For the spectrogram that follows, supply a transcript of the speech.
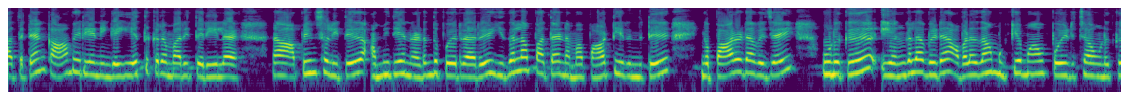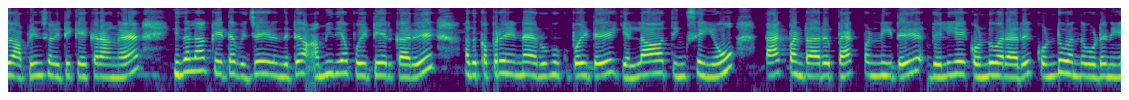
பார்த்துட்டேன். காவேரியை நீங்கள் ஏற்றுக்கிற மாதிரி தெரியல. நான் அப்படின்னு சொல்லிட்டு அமைதியாக நடந்து போயிடுறாரு. இதெல்லாம் பார்த்தா நம்ம பாட்டி இருந்துட்டு இங்கே பாருடா விஜய் உனக்கு எங்களை விட அவ்வளோதான் முக்கியமாக போயிடுச்சா உனக்கு அப்படின்னு சொல்லிட்டு கேட்குறாங்க இதெல்லாம் கேட்ட விஜய் இருந்துட்டு அமைதியாக போயிட்டே இருக்காரு. அதுக்கப்புறம் என்ன ரூமுக்கு போயிட்டு எல்லா திங்ஸையும் பேக் பண்ணுறாரு பேக் பண்ணிட்டு வெளியே கொண்டு வராரு. கொண்டு வந்த உடனே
